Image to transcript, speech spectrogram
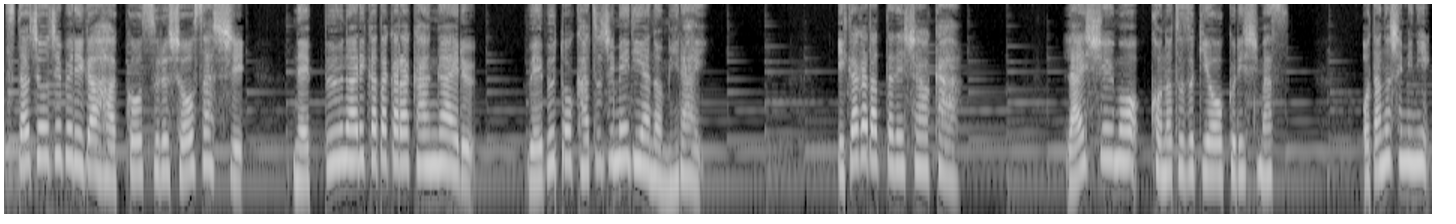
スタジオジブリが発行する小冊子「熱風のあり方から考えるウェブと活字メディアの未来」いかがだったでしょうか？来週もこの続きをお送りします。お楽しみに。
